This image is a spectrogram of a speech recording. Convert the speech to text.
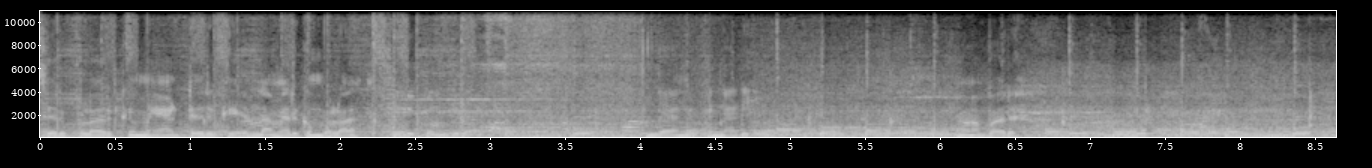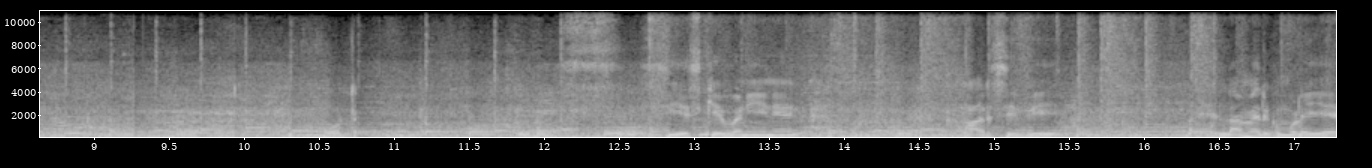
செருப்புலாம் இருக்குது மேட்டு இருக்குது எல்லாமே இருக்கும் போல். செருப்பு வந்துடும் இந்த அங்கே பின்னாடி. அவனை பாரு. ஓட்ட சிஎஸ்கே பனியனு ஆர்சிபி எல்லாமே இருக்கும் போலயே.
